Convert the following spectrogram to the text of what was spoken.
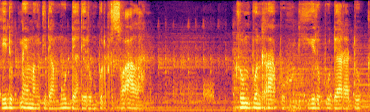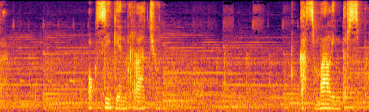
Hidup memang tidak mudah di rumpun persoalan. Rumpun rapuh dihirup udara duka. Oksigen beracun. Bekas maling tersebut.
